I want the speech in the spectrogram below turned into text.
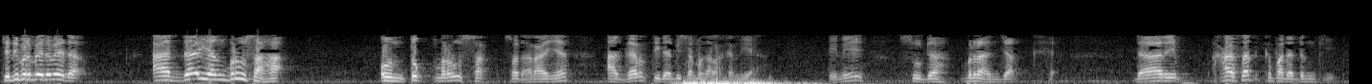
jadi berbeda-beda. Ada yang berusaha untuk merusak saudaranya agar tidak bisa mengalahkan dia. Ini sudah beranjak dari hasad kepada dengki.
